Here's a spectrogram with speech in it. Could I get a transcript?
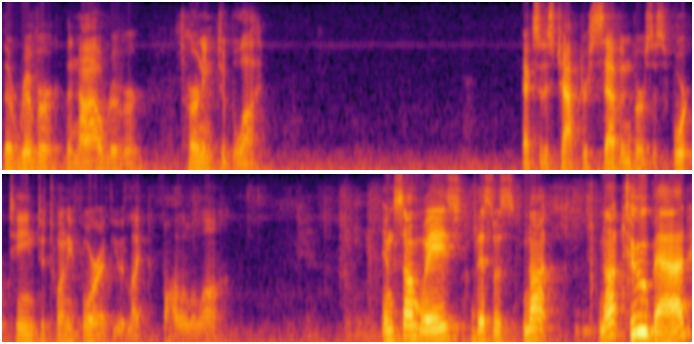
the river, the Nile River, turning to blood. Exodus chapter 7, verses 14 to 24, if you would like to follow along. In some ways, this was not, not too bad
